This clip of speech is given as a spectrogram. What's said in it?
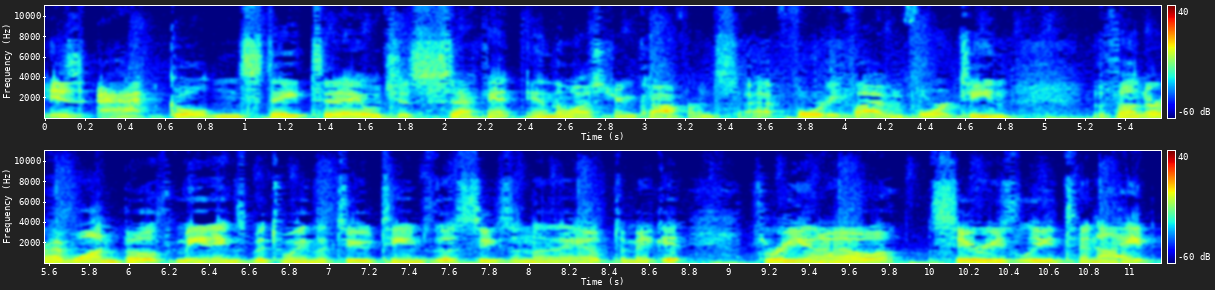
is at Golden State today, which is second in the Western Conference at 45 and 14. The Thunder have won both meetings between the two teams this season, and they hope to make it 3 0 series lead tonight.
